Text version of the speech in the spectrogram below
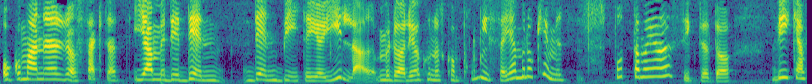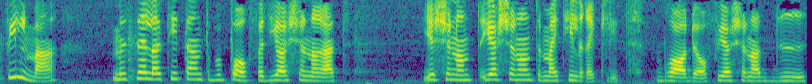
Och om han hade då sagt att ja men det är den, den biten jag gillar, men då hade jag kunnat kompromissa. Ja men okej, men spotta mig i ansiktet då. Vi kan filma. Men snälla titta inte på porr för att jag känner att jag känner, jag känner inte mig tillräckligt bra då för jag känner att du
